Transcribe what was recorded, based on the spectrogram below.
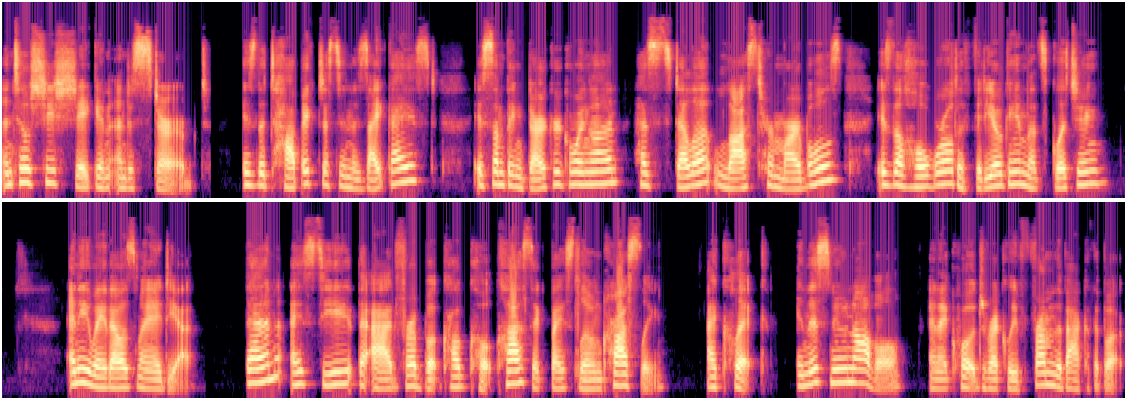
until she's shaken and disturbed. Is the topic just in the zeitgeist? Is something darker going on? Has Stella lost her marbles? Is the whole world a video game that's glitching? Anyway, that was my idea. Then I see the ad for a book called Cult Classic by Sloane Crossley. I click. In this new novel, and I quote directly from the back of the book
